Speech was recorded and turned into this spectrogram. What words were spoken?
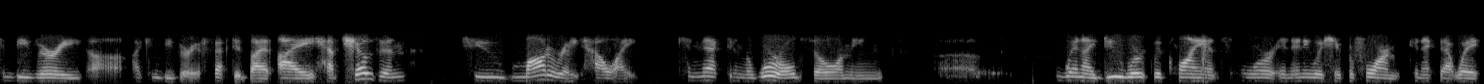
can be very uh, I can be very affected by it. I have chosen to moderate how I connect in the world. So I mean, uh, when I do work with clients or in any way, shape, or form connect that way,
